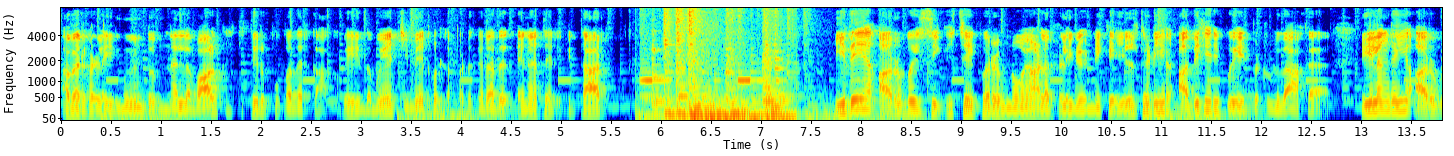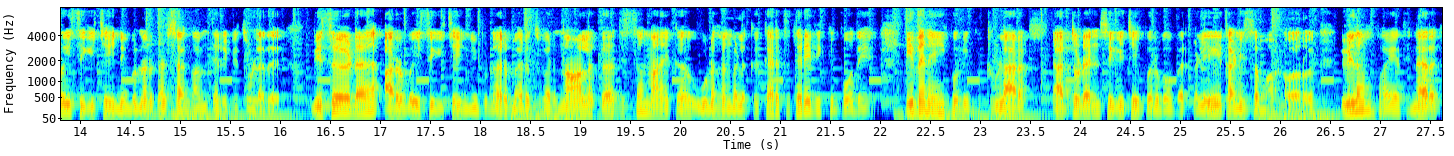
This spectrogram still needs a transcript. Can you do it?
அவர்களை மீண்டும் நல்ல வாழ்க்கைக்கு திருப்புவதற்காகவே இந்த முயற்சி மேற்கொள்ளப்படுகிறது என தெரிவித்தார். இதய அறுவை சிகிச்சை பெறும் நோயாளர்களின் எண்ணிக்கையில் திடீர் அதிகரிப்பு ஏற்பட்டுள்ளதாக இலங்கை அறுவை சிகிச்சை நிபுணர்கள் சங்கம் தெரிவித்துள்ளது. விசேட அறுவை சிகிச்சை நிபுணர் மருத்துவர் நாலக திசநாயக்க ஊடகங்களுக்கு கருத்து தெரிவிக்கும் போதே இதனை குறிப்பிட்டுள்ளார். அத்துடன் சிகிச்சை பெறுபவர்களில் கணிசமானோர் இளம் வயதினர்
